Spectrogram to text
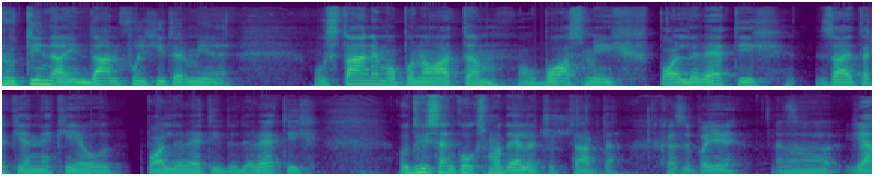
rutina in dan, full hiter mine. Vstanemo ponovadi tam ob 8, pol 9, zajtrk je nekje od pol 9 do 9, odvisen, koliko smo daleč od starta. Kaj se pa je? Uh, ja,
